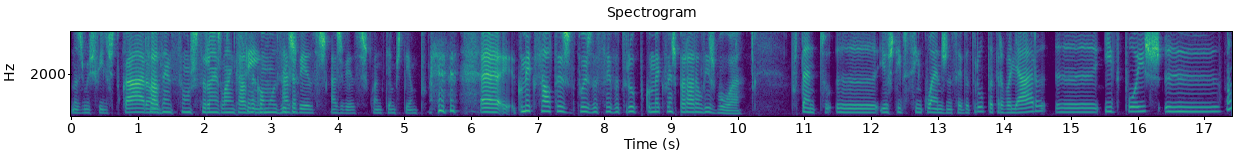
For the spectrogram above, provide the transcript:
Mas os meus filhos tocaram. Fazem-se uns serões lá em casa Sim, com música? Às vezes, às vezes, quando temos tempo. uh, como é que saltas depois da Seiva Trupe? Como é que vens parar a Lisboa? Portanto, uh, eu estive cinco anos na Seiva Trupe a trabalhar uh, e depois bom,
